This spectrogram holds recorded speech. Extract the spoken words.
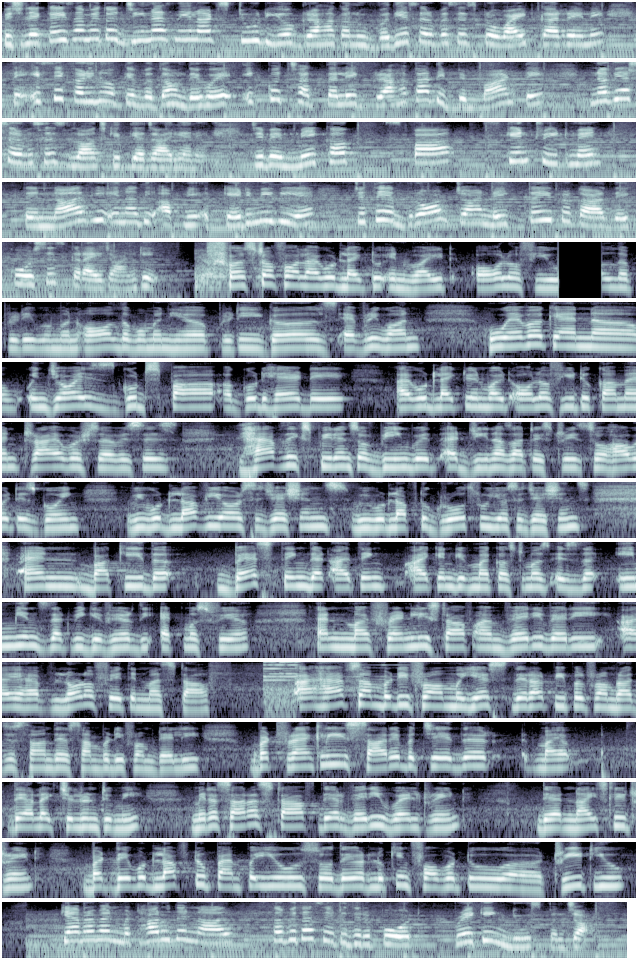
ਪਿਛਲੇ ਕਈ ਸਮੇਂ ਤੋਂ ਜੀਨਸ ਨੀਲ ਆਰਟ ਸਟੂਡੀਓ ਗ੍ਰਾਹਕਾਂ ਨੂੰ ਵਧੀਆ ਸਰਵਿਸਿਜ਼ ਪ੍ਰੋਵਾਈਡ ਕਰ ਰਹੇ ਨੇ ਤੇ ਇਸੇ ਕੜੀ ਨੂੰ ਅੱਗੇ ਵਧਾਉਂਦੇ ਹੋਏ ਇੱਕੋ ਛੱਤ ਤਲੇ ਗ੍ਰਾਹਕਾਂ ਦੀ ਡਿਮਾਂਡ ਤੇ ਨਵੀਆਂ ਸਰਵਿਸਿਜ਼ ਲਾਂਚ ਕੀਤੀਆਂ ਜਾ ਰਹੀਆਂ ਨੇ ਜਿਵੇਂ ਮੇਕਅਪ ਸਪਾ ਸਕਿਨ ਟ੍ਰੀਟਮੈਂਟ ਤੇ ਨਾਲ ਹੀ ਇਹਨਾਂ ਦੀ ਆਪਣੀ ਅਕੈਡਮੀ ਵੀ ਹੈ ਜਿੱਥੇ ਅਬਰੋਡ ਜਾਣ ਲਈ ਕਈ ਪ੍ਰਕਾਰ ਦੇ ਕੋਰਸਸ ਕਰਾਏ ਜਾਣਗੇ। First of all, I would like to invite all of you, all the pretty women, all the women here, pretty girls, everyone, whoever can uh, enjoys good spa, a good hair day. I would like to invite all of you to come and try our services. Have the experience of being with at Jeena's Artistry. So how it is going? We would love your suggestions. We would love to grow through your suggestions. And Baki, the best thing that I think I can give my customers is the ambience that we give here, the atmosphere, and my friendly staff. I'm very, very, I have a lot of faith in my staff. I have somebody from, yes, there are people from Rajasthan, there's somebody from Delhi, but frankly, sare bache idhar, my, they are like children to me. Mera sara staff, they are very well trained they are nicely trained but they would love to pamper you so they are looking forward to uh, treat you cameraman matharu de Savita to the report, Breaking News Punjab.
